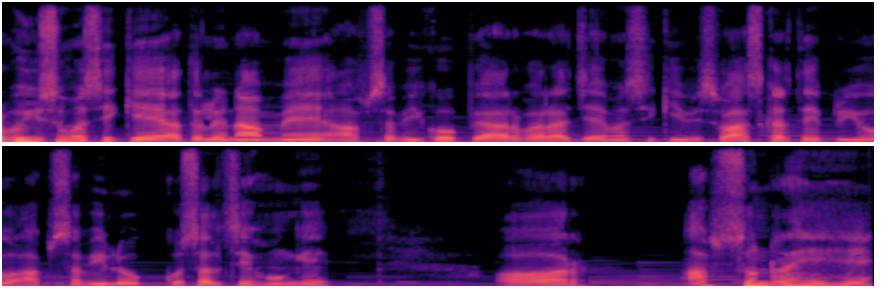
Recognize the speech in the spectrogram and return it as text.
प्रभु यीशु मसीह के अतुल्य नाम में आप सभी को प्यार भरा जय मसीह की विश्वास करते हैं प्रियो। आप सभी लोग कुशल से होंगे और आप सुन रहे हैं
